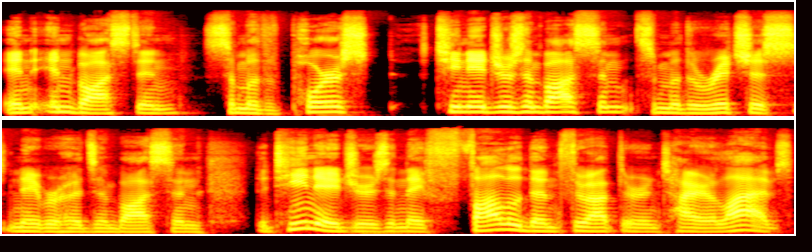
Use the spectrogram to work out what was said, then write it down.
in in Boston some of the poorest teenagers in Boston, some of the richest neighborhoods in Boston, the teenagers, and they followed them throughout their entire lives.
